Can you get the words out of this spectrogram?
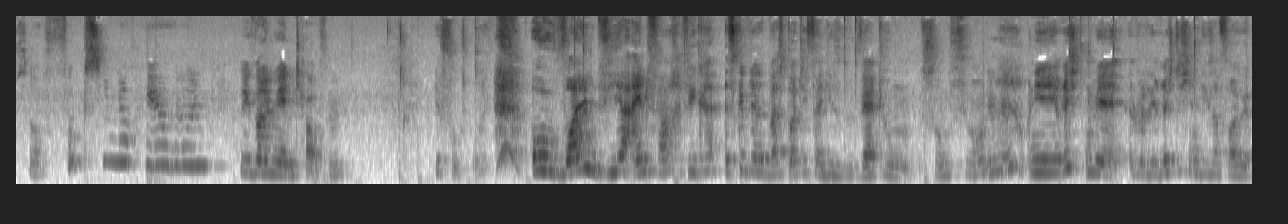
So, Fuchsi noch herholen. Wie wollen wir ihn taufen? Der Fuchsbräu. Oh, wollen wir einfach. Wir, es gibt ja bei Spotify diese Bewertungsfunktion. Und die richten wir, oder die richte ich in dieser Folge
